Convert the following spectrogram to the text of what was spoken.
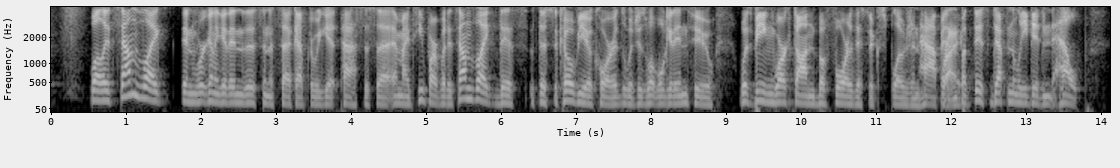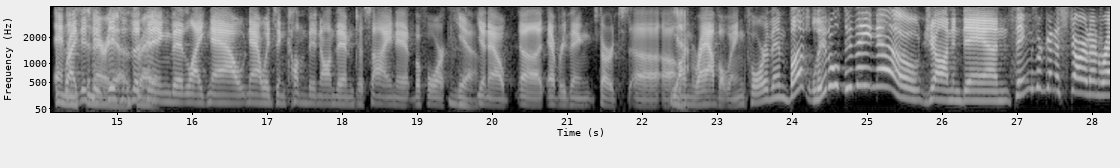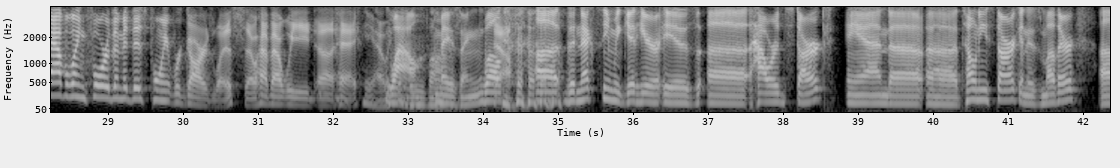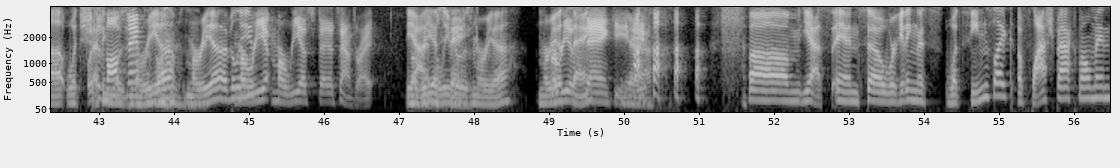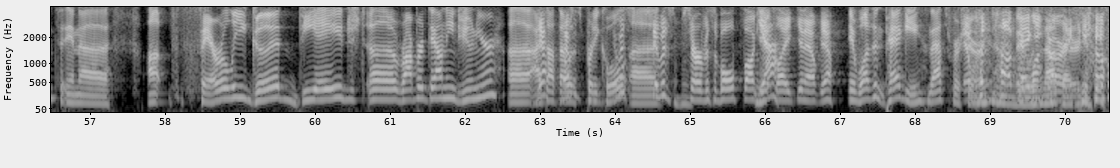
Well, it sounds like, and we're gonna get into this in a sec after we get past this uh, MIT part, but it sounds like this the Sokovia Accords, which is what we'll get into, was being worked on before this explosion happened. Right. But this definitely didn't help any right. This is scenarios. this is the right? thing that like now now it's incumbent on them to sign it before Yeah. you know uh, everything starts uh, uh, Yeah. unraveling for them. But little do they know, John and Dan, things are going to start unraveling for them at this point, regardless. So how about we? Uh, hey, yeah. We Wow, can move on. amazing. Well, uh, the next scene we get here is uh, Howard Stark and uh, uh, Tony Stark and his mother, uh, which What's I his think mom's was name? What's his Maria. mom's name? Maria, I believe. Maria Maria, St- that sounds right. yeah, Maria I believe it was Stank. Maria. Maria, Maria Stank. Stanky. Yeah. Um, yes, and so we're getting this what seems like a flashback moment in a, a fairly good de-aged uh, Robert Downey Jr. Uh, I thought that, was, pretty cool. It was, uh, it was serviceable. Fuck yeah. it. Like, you know, yeah. it wasn't Peggy, that's for sure. It was not Peggy was not Peggy. no.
